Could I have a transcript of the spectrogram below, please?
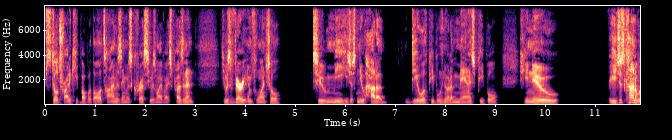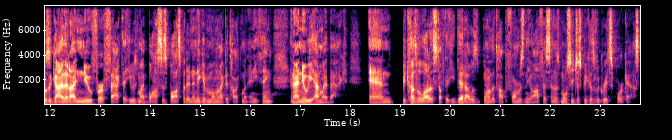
still try to keep up with all the time, his name was Chris. He was my vice president. He was very influential to me. He just knew how to deal with people. He knew how to manage people. He knew he just kind of was a guy that I knew for a fact that he was my boss's boss, but at any given moment I could talk to him about anything. And I knew he had my back. And because of a lot of the stuff that he did, I was one of the top performers in the office. And it was mostly just because of a great support cast.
